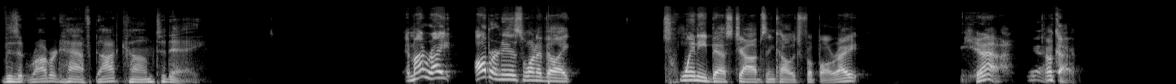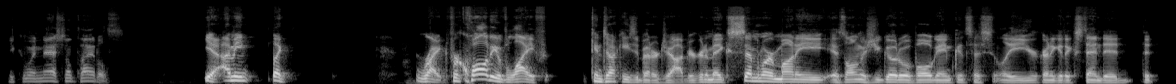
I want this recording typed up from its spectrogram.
Visit RobertHalf.com today. Am I right? Auburn is one of the like 20 best jobs in college football, right? Yeah. yeah. Okay. You can win national titles. Yeah, I mean, like, right for quality of life, Kentucky's a better job. You're going to make similar money as long as you go to a bowl game consistently. You're going to get extended. That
